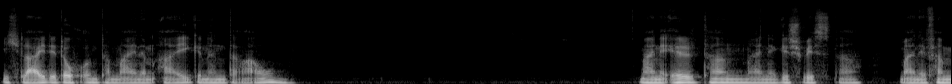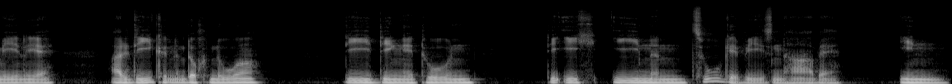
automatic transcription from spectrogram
Ich leide doch unter meinem eigenen Traum. meine Eltern, meine Geschwister, meine Familie, all die können doch nur die Dinge tun, die ich ihnen zugewiesen habe in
